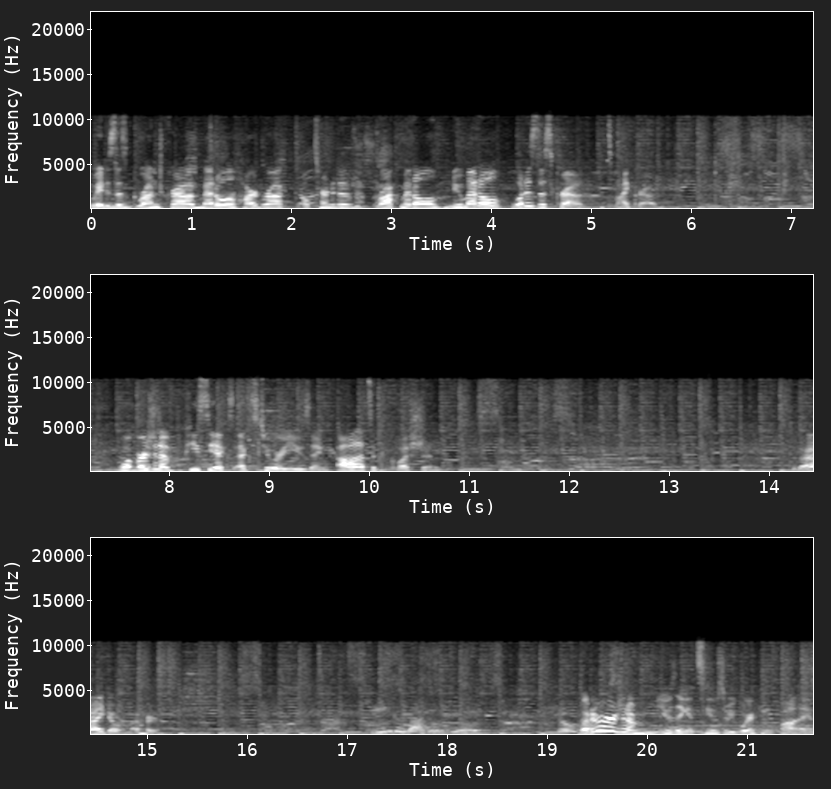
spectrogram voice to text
Wait, is this grunge crowd? Metal? Hard rock? Alternative? Rock metal? New metal? What is this crowd? It's my crowd. What version of PCSX2 are you using? Oh, that's a good question. Because I don't remember. Whatever version I'm using, it seems to be working fine.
